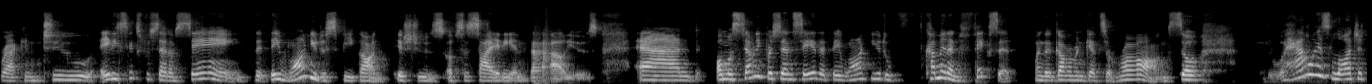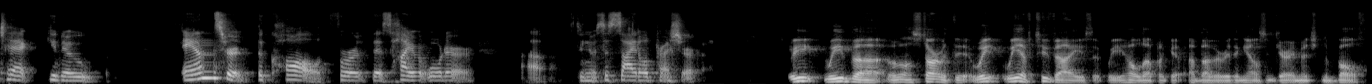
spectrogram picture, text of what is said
Bracken to 86% of saying that they want you to speak on issues of society and values. And almost 70% say that they want you to come in and fix it when the government gets it wrong. So how has Logitech, you know, answered the call for this higher order, uh, you know, societal pressure? We we've uh, we'll start with the we we have two values that we hold up above everything else, and Gary mentioned them both.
